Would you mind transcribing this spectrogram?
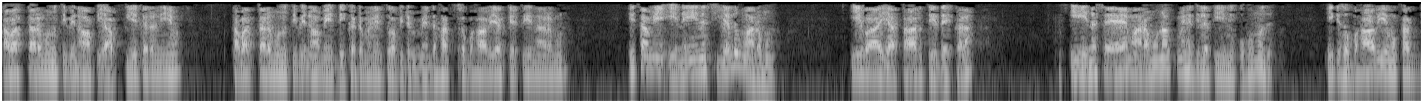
තවත් අරමුණු තිබෙනවා අපි අප්‍රිය කරණිය. තවත් අරමුණු තිබෙනවා මේ දෙකටම නැතුව අපිට මැදහත් ස්වභාවයක් ඇති වෙන අරමුණු. එතම මේ එන එන සියලුම අරමුණු ඒවා යථාර්ථය දැකලා ඒ එන සෑම අරමුණක්ම හැදිලා තියෙන්නේ කොහොමද? ඒකේ ස්වභාවය මොකක්ද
